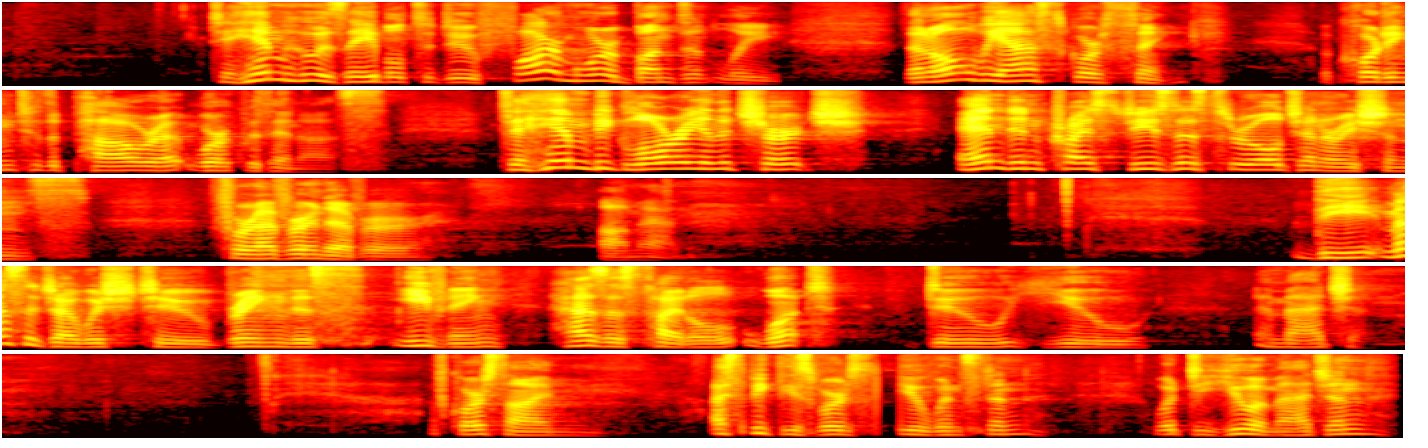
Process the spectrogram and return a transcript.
to him who is able to do far more abundantly than all we ask or think, according to the power at work within us. To him be glory in the church and in Christ Jesus through all generations, forever and ever. Amen. The message I wish to bring this evening has this title What Do You Imagine? Of course, I'm, I speak these words to you, Winston. What do you imagine?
